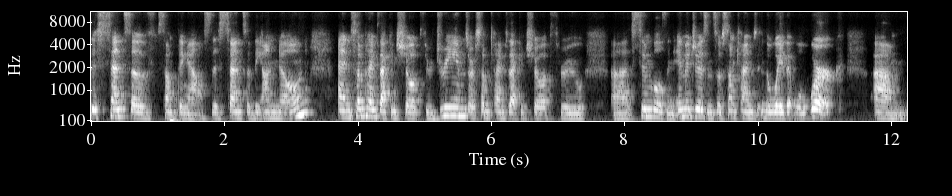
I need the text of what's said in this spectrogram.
this sense of something else, this sense of the unknown. And sometimes that can show up through dreams, or sometimes that can show up through uh, symbols and images. And so sometimes in the way that will work, um,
